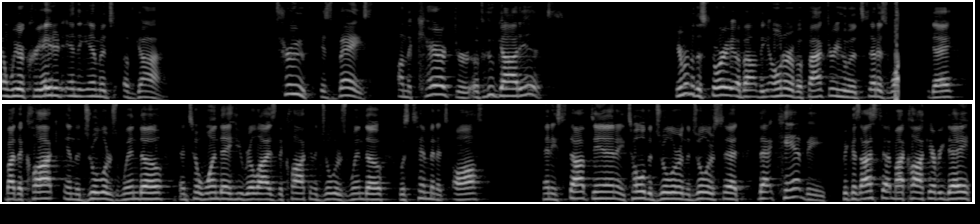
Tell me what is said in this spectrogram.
and we are created in the image of God. Truth is based on the character of who God is. You remember the story about the owner of a factory who had set his watch every day by the clock in the jeweler's window until one day he realized the clock in the jeweler's window was 10 minutes off. And he stopped in and he told the jeweler, and the jeweler said, That can't be because I set my clock every day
